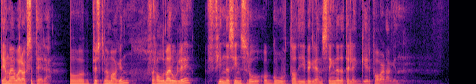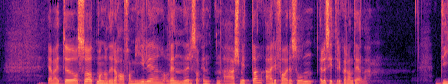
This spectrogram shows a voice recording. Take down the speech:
Det må jeg bare akseptere. Og puste med magen, forholde meg rolig, finne sinnsro og godta de begrensningene dette legger på hverdagen. Jeg veit jo også at mange av dere har familie og venner som enten er smitta, er i faresonen eller sitter i karantene. De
